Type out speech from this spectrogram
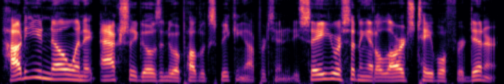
How do you know when it actually goes into a public speaking opportunity? Say you were sitting at a large table for dinner.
